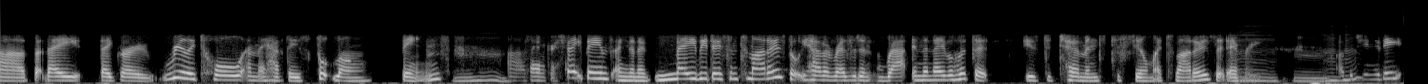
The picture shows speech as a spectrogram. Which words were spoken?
uh, but they they grow really tall and they have these foot long beans. Mm-hmm. Uh, so I'm going to grow snake beans. I'm going to maybe do some tomatoes, but we have a resident rat in the neighbourhood that is determined to steal my tomatoes at every opportunity.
